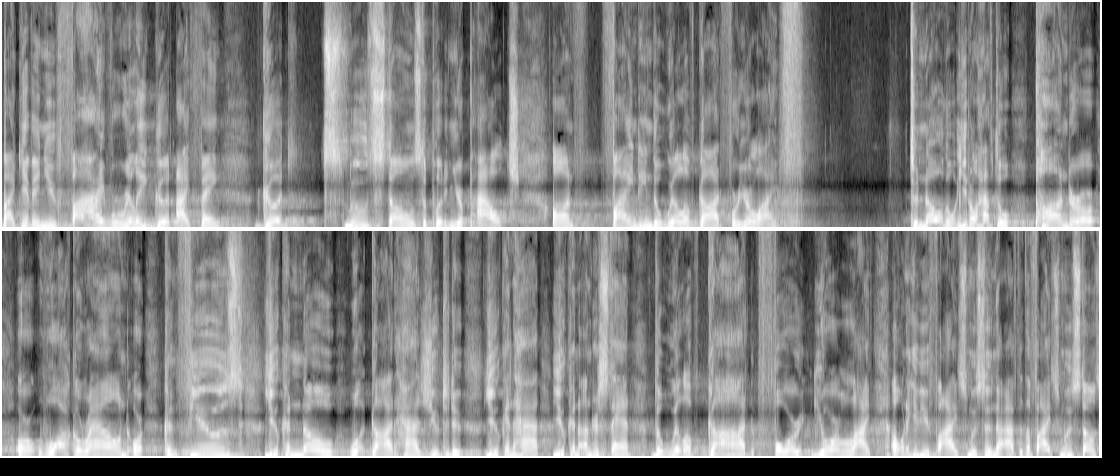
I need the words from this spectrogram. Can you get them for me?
by giving you five really good, I think, good, smooth stones to put in your pouch on finding the will of God for your life to know that you don't have to ponder or, or walk around or confused. You can know what god has you to do. You can have you can understand the will of god for your life. I want to give you five smooth stones. Now after the five smooth stones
